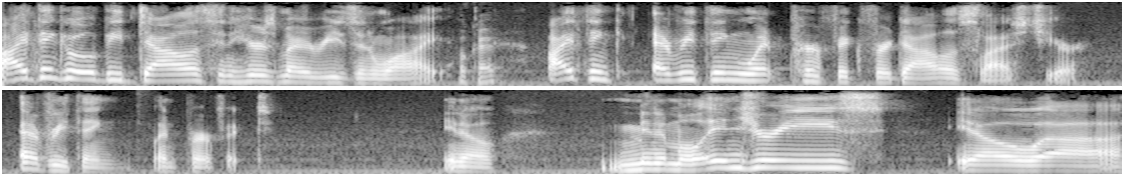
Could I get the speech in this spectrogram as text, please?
I think it will be Dallas, and here's my reason why. Okay. I think everything went perfect for Dallas last year. Everything went perfect. You know, minimal injuries. You know, uh,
